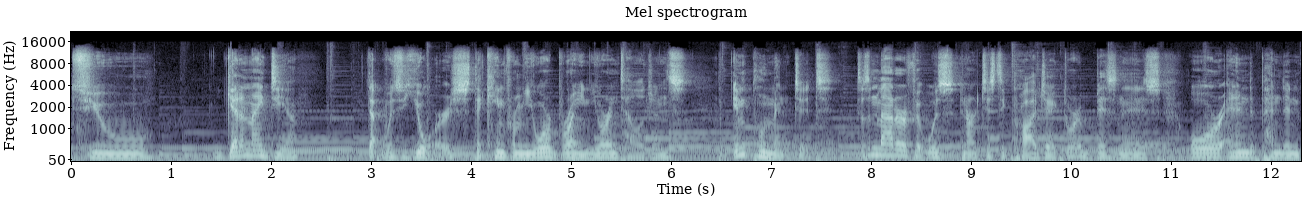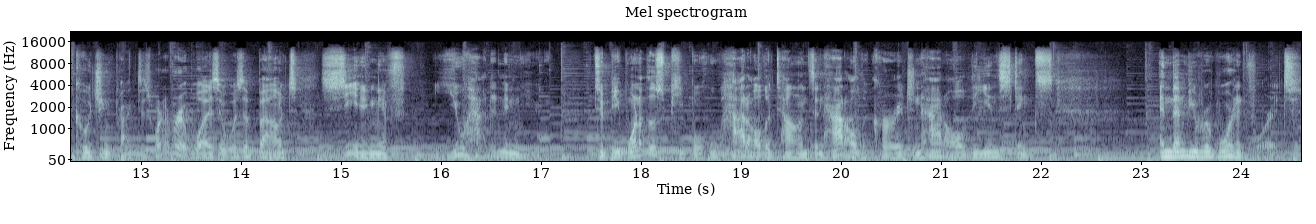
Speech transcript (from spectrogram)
to get an idea that was yours, that came from your brain, your intelligence, implement it. Doesn't matter if it was an artistic project or a business or an independent coaching practice, whatever it was, it was about seeing if you had it in you to be one of those people who had all the talents and had all the courage and had all the instincts and then be rewarded for it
